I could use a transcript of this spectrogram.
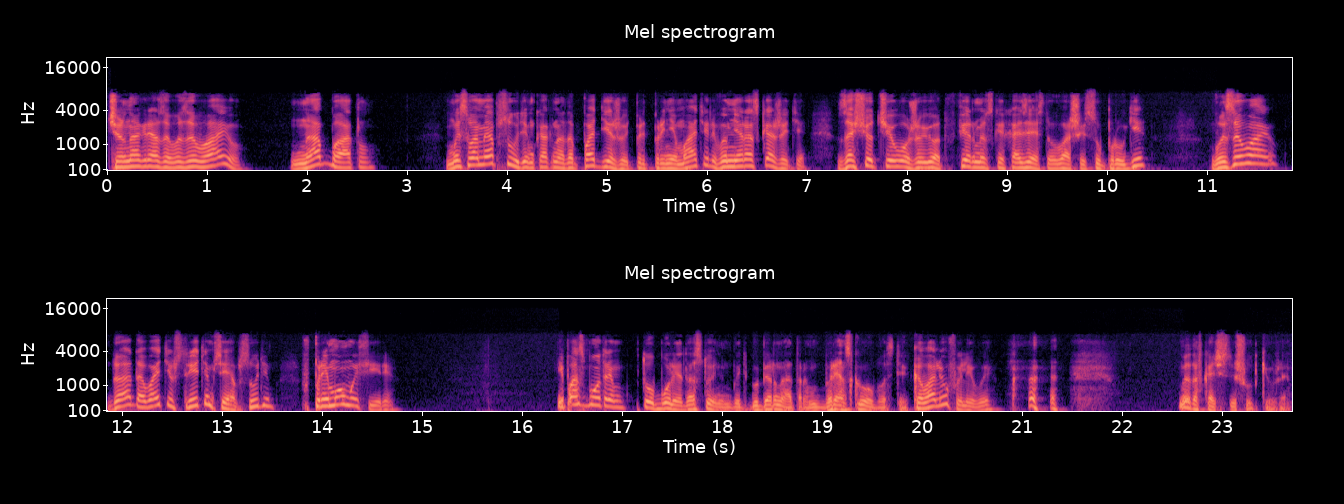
Черногряза вызываю на батл. Мы с вами обсудим, как надо поддерживать предпринимателей. Вы мне расскажете, за счет чего живет фермерское хозяйство вашей супруги. Вызываю. Да, давайте встретимся и обсудим. В прямом эфире. И посмотрим, кто более достойен быть губернатором Брянской области. Ковалев или вы? Ну, это в качестве шутки уже.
